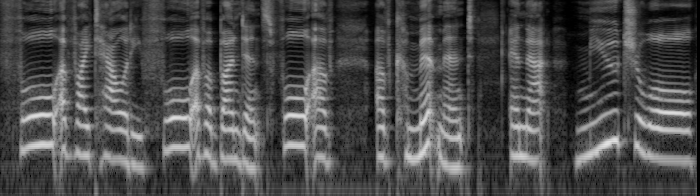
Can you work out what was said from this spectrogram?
full of vitality, full of abundance, full of, of commitment, and that mutual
